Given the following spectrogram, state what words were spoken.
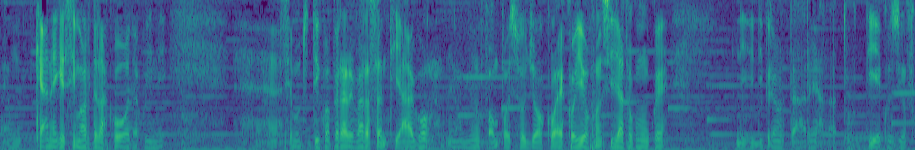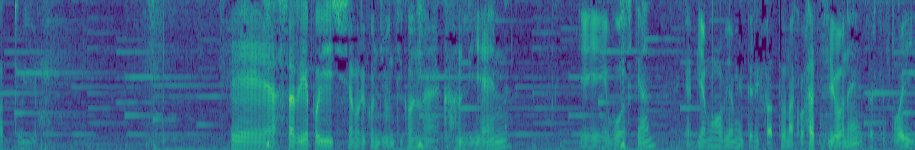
è un cane che si morde la coda, quindi eh, siamo tutti qua per arrivare a Santiago e ognuno fa un po' il suo gioco. Ecco, io ho consigliato comunque di, di prenotare a, a, tutti e così ho fatto io. E a Sarria poi ci siamo ricongiunti con, con Lien e Wolfgang e abbiamo ovviamente rifatto una colazione perché poi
